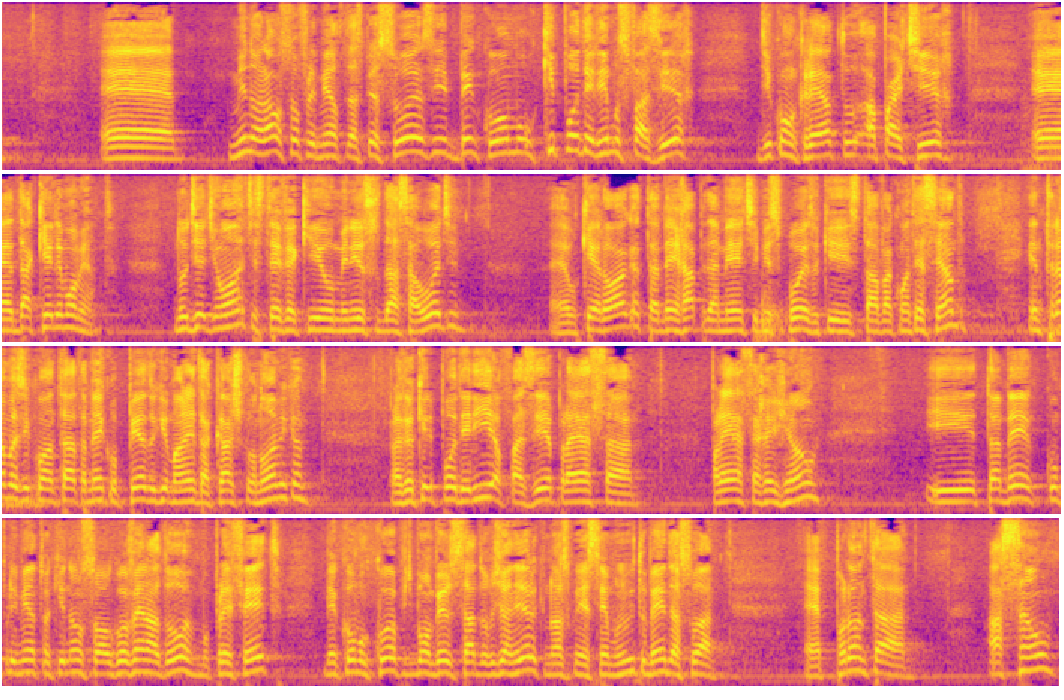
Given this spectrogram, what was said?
é, minorar o sofrimento das pessoas e bem como o que poderíamos fazer de concreto a partir é, daquele momento. No dia de ontem esteve aqui o ministro da Saúde, é, o Queiroga também rapidamente me expôs o que estava acontecendo. Entramos em contato também com o Pedro Guimarães da Caixa Econômica para ver o que ele poderia fazer para essa, para essa região. E também cumprimento aqui não só o governador, o prefeito, bem como o Corpo de Bombeiros do Estado do Rio de Janeiro, que nós conhecemos muito bem da sua é, pronta ação.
